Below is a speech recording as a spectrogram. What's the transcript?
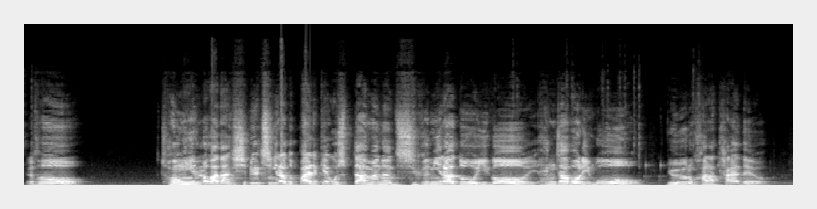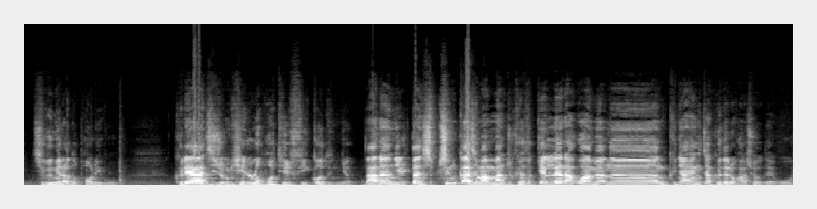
그래서 정일러가 난 11층이라도 빨리 깨고 싶다 하면은 지금이라도 이거 행자 버리고 요요로 갈아타야 돼요. 지금이라도 버리고 그래야지 좀 힐로 버틸 수 있거든요. 나는 일단 10층까지만 만족해서 깰래라고 하면은 그냥 행자 그대로 가셔도 되고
